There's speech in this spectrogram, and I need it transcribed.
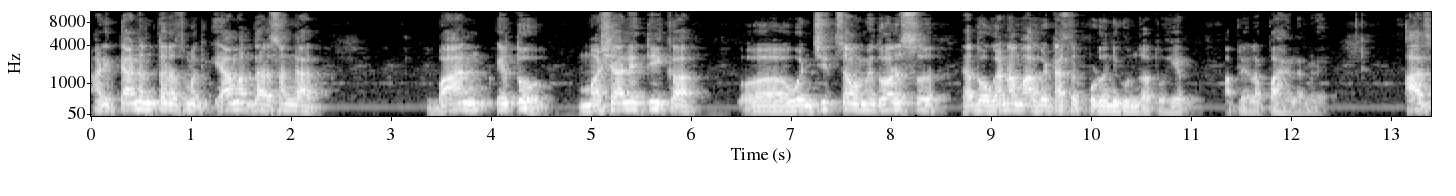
आणि त्यानंतरच मग या मतदारसंघात बाण येतो मशाले ती का वंचितचा उमेदवारच त्या दोघांना मागं टाकत पुढं निघून जातो हे आपल्याला पाहायला मिळेल. आज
